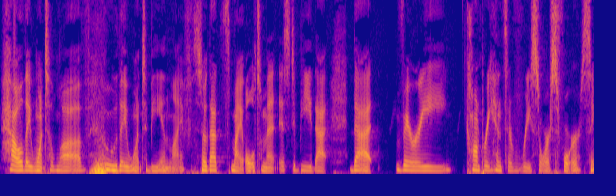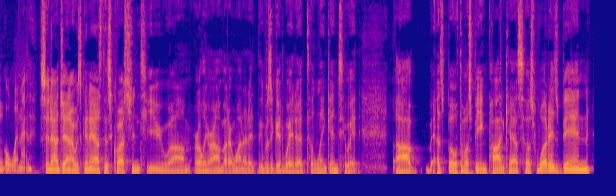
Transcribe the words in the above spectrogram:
how they want to love, who they want to be in life. So that's my ultimate is to be that, that very comprehensive resource for single women. So now, Jenn, I was going to ask this question to you um, earlier on, but I wanted it, it was a good way to, to link into it. Uh, as both of us being podcast hosts, what has been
